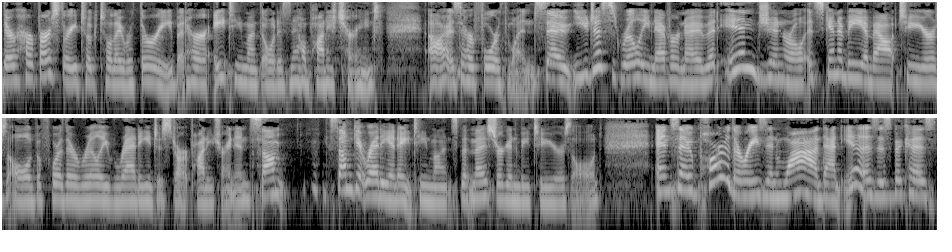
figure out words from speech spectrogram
Their, her first three took till they were three, but her 18 month old is now potty trained uh, as her fourth one. So you just really never know. But in general, it's going to be about two years old before they're really ready to start potty training. Some some get ready at 18 months, but most are going to be two years old. And so part of the reason why that is is because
